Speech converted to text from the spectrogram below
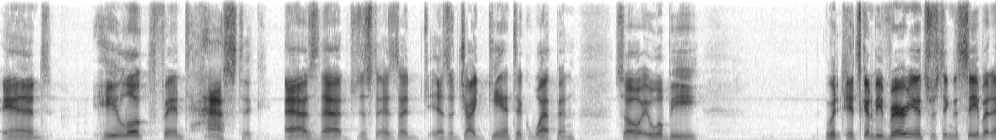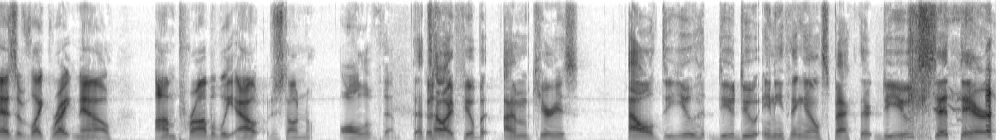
And he looked fantastic as that, just as a as a gigantic weapon. So it will be. It's going to be very interesting to see, but as of like right now, I'm probably out just on all of them. That's how I feel. But I'm curious. Al, do you do you do anything else back there? Do you sit there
